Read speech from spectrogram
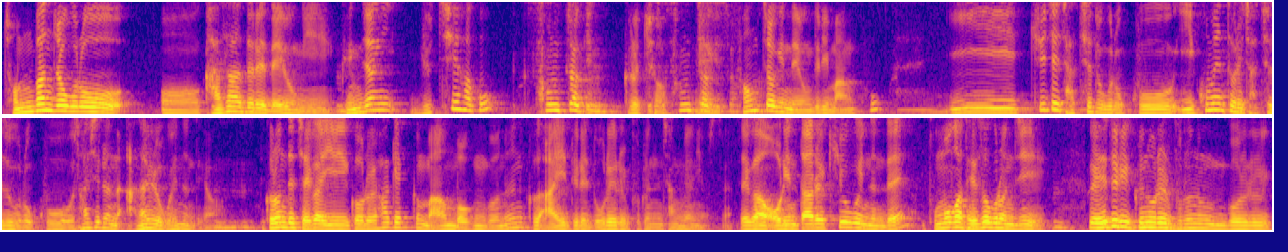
전반적으로 어, 가사들의 내용이 굉장히 유치하고 성적인 그렇죠. 그렇죠, 성적이죠. 네, 성적인 내용들이 많고 이 취재 자체도 그렇고 이 코멘터리 자체도 그렇고 사실은 안 하려고 했는데요. 음, 음. 그런데 제가 이거를 하게끔 마음 먹은 거는 그 아이들의 노래를 부르는 장면이었어요. 제가 어린 딸을 키우고 있는데 부모가 돼서 그런지 음. 그 애들이 그 노래를 부르는 거를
